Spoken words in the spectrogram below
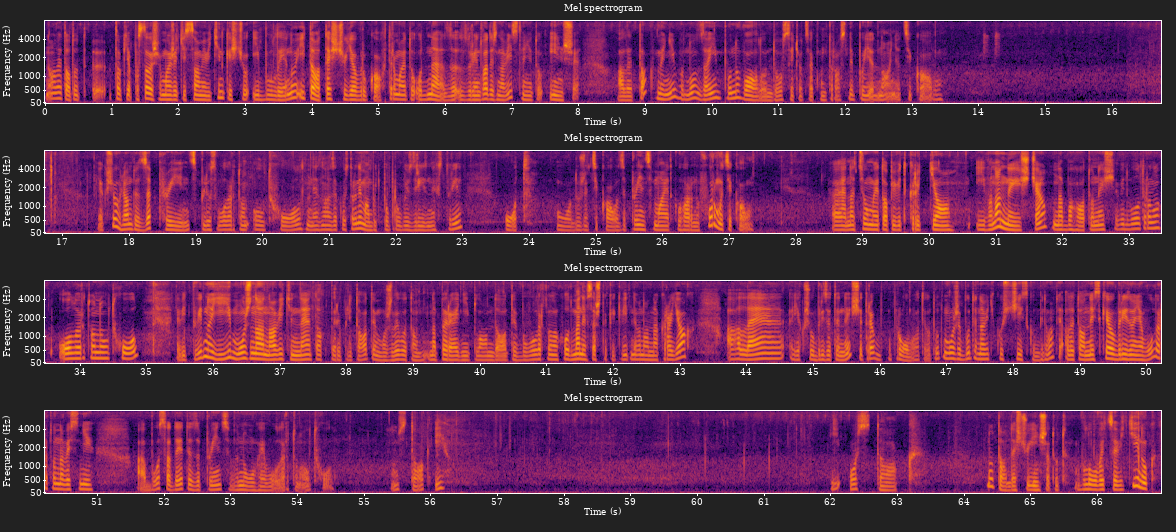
Ну, але та, тут е, так я поставила, що майже ті самі відтінки, що і були. Ну і та, те, що я в руках тримаю, то одне, зорієнтуватись на відстані, то інше. Але так мені воно заімпонувало досить оце контрастне поєднання, цікаво. Якщо глянути The Prince плюс Wallerton Old Hall, не знаю з якої сторони, мабуть, попробую з різних сторін. От, о, дуже цікаво. The Prince має таку гарну форму цікаву на цьому етапі відкриття. І вона нижча, набагато нижча від Wallerton Old Hall. Відповідно, її можна навіть не так переплітати, можливо, там на передній план дати. Бо Волертон Холд в мене все ж таки квітне вона на краях. Але якщо обрізати нижче, треба попробувати. Тут може бути навіть кущі скомбінувати, але то низьке обрізання Волертон навесні або садити The Prince в ноги Волертон Old Hall. Ось так. І І ось так. Ну так, дещо інше тут вловиться відтінок,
